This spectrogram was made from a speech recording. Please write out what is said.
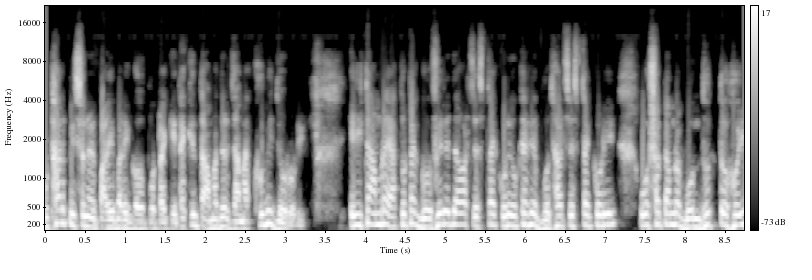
উঠার পিছনের পারিবারিক গল্পটা কি এটা কিন্তু আমাদের জানা খুবই জরুরি। এইটা আমরা এতটা গভীরে যাওয়ার চেষ্টা করি ওকে বোঝার চেষ্টা করি ওর সাথে আমরা বন্ধুত্ব হই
